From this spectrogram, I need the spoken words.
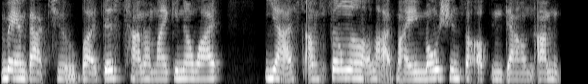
ran back to. But this time I'm like, you know what? Yes, I'm feeling a lot. My emotions are up and down. I'm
